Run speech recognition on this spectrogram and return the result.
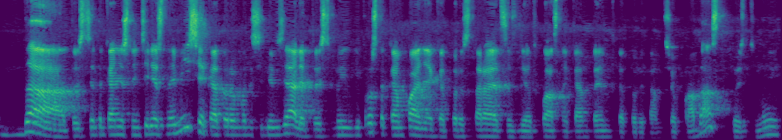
Да, то есть это, конечно, интересная миссия, которую мы на себе взяли. То есть мы не просто компания, которая старается сделать классный контент, который там все продаст. То есть мы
